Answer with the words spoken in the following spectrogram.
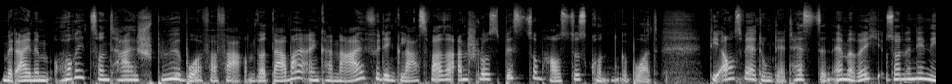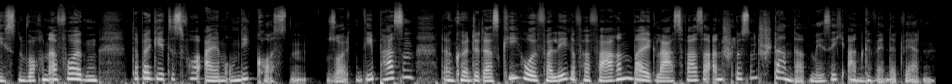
Mit einem Horizontal-Spülbohrverfahren wird dabei ein Kanal für den Glasfaseranschluss bis zum Haus des Kunden gebohrt. Die Auswertung der Tests in Emmerich soll in den nächsten Wochen erfolgen. Dabei geht es vor allem um die Kosten. Sollten die passen, dann könnte könnte das Keyhole-Verlegeverfahren bei Glasfaseranschlüssen standardmäßig angewendet werden.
